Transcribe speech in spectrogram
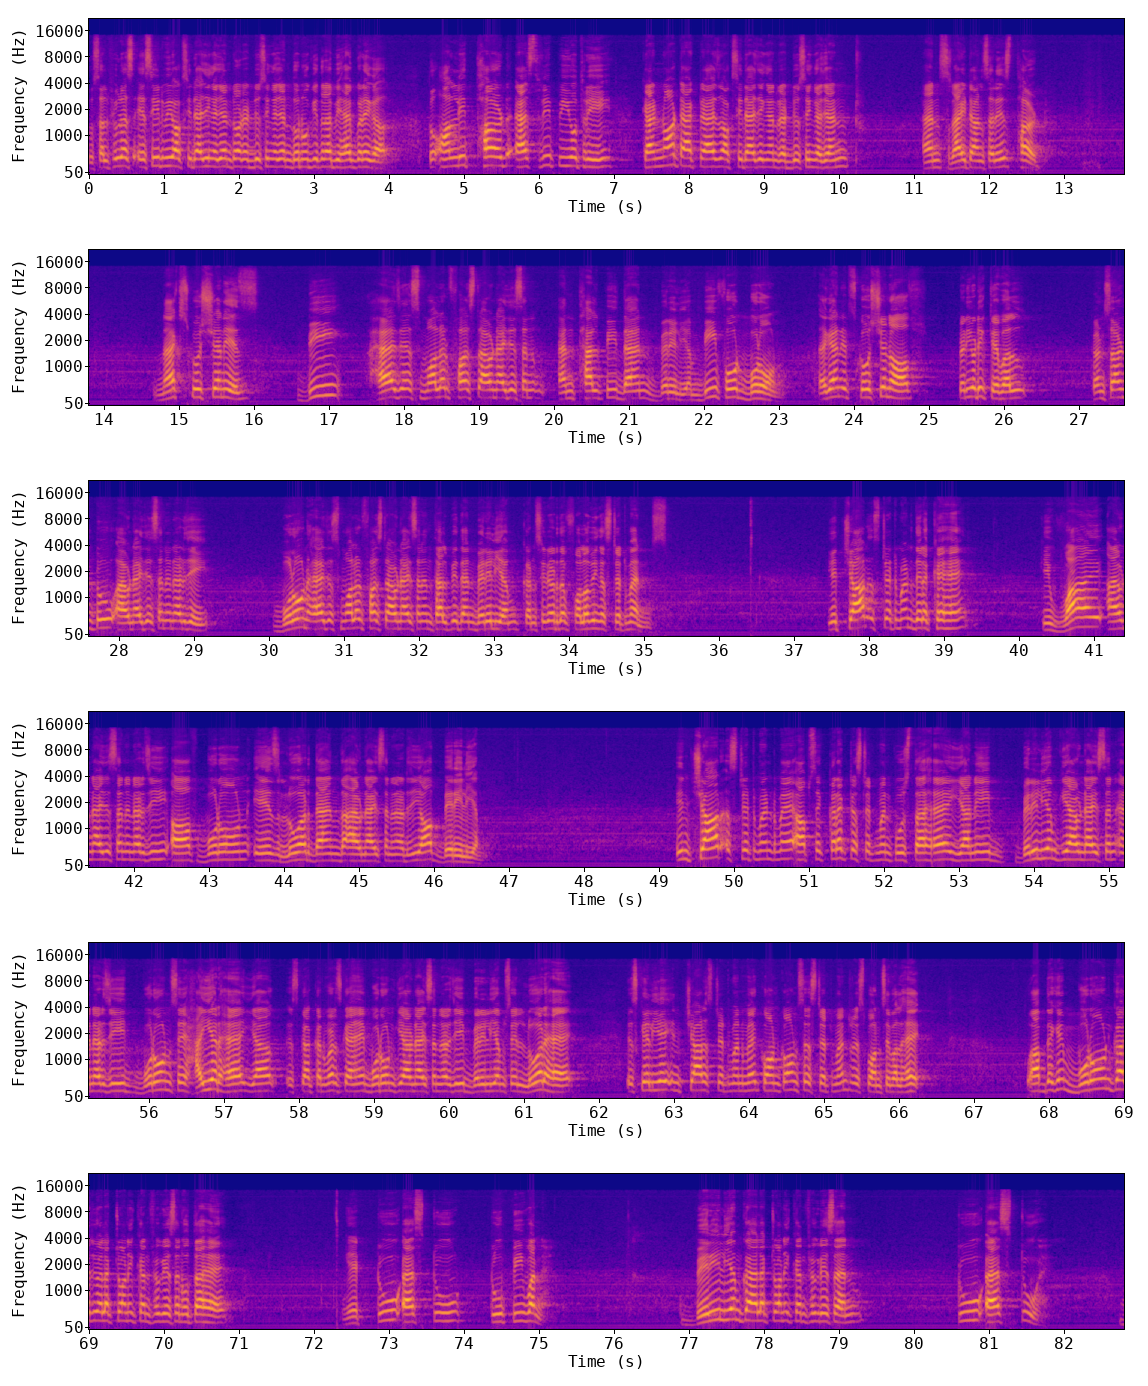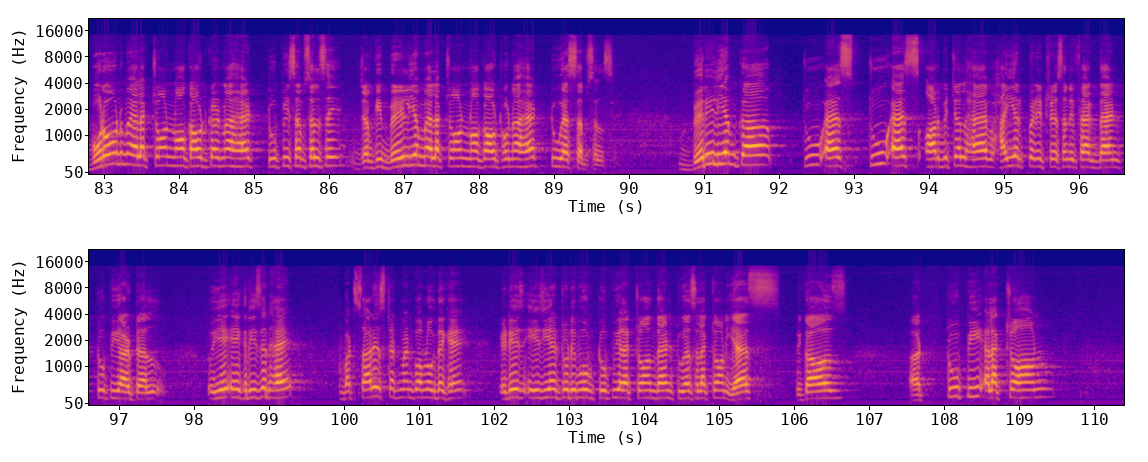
तो सल्फ्यूरस एसिड भी ऑक्सीडाइजिंग एजेंट और रेड्यूसिंग एजेंट दोनों की तरह बिहेव करेगा। तो only third H3PO3 can not act as oxidising and reducing agent hence right answer is third next question is b has a smaller first ionization enthalpy than beryllium b for boron again it's question of periodic table concerned to ionization energy boron has a smaller first ionization enthalpy than beryllium consider the following statements ये चार statement दे रखे हैं कि why ionization energy of boron is lower than the ionization energy of beryllium? इन चार statement में आपसे correct statement पूछता है, यानी बेरिलियम की आयोनाइजेशन एनर्जी बोरोन से हाइयर है या इसका कन्वर्स कहें बोरोन की आयोनाइजेशन एनर्जी बेरिलियम से लोअर है, इसके लिए इन चार स्टेटमेंट में कौन कौन से स्टेटमेंट रिस्पॉन्सिबल है? आप देखें, बोरोन का जो इलेक्ट्रॉनिक कन्फिग्रेशन होता है, ये 2s2 2p1 है। बेरिलियम का इलेक्ट्रॉनिक कन्फिग्रेशन 2s2 है। बोरोन में इलेक्ट्रॉन नॉकआउट करना है 2p सबसेल से, जबकि बेरिलियम में इलेक्ट्रॉन नॉकआउट होना है 2s सबसेल से। बेरिलियम का 2s 2s orbital have higher penetration effect than 2p orbital तो ये एक रीजन है बट सारे स्टेटमेंट को हम लोग देखें it is easier to remove 2p electron than 2s electron yes because 2p electron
